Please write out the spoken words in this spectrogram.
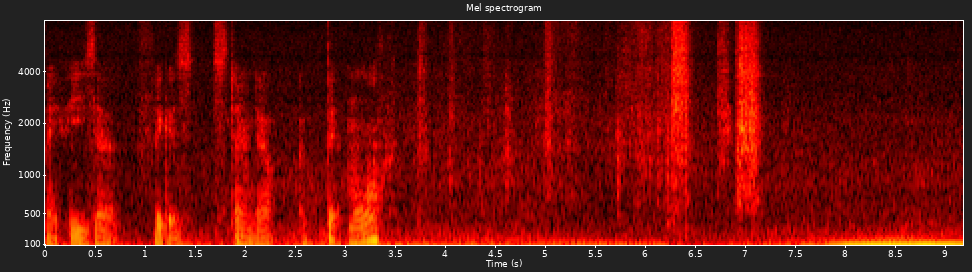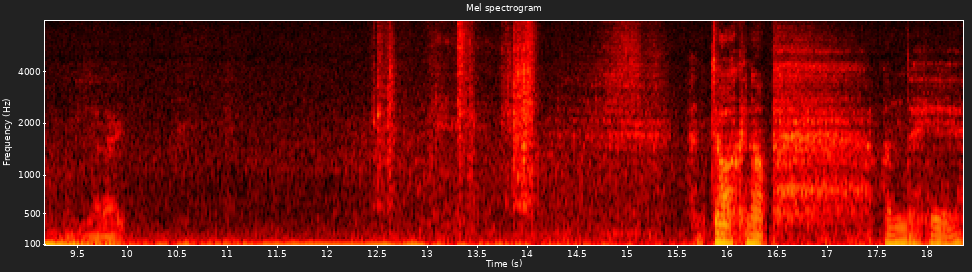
Make these uh, figures stand out a bit more. Yellow. And darken up under here.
